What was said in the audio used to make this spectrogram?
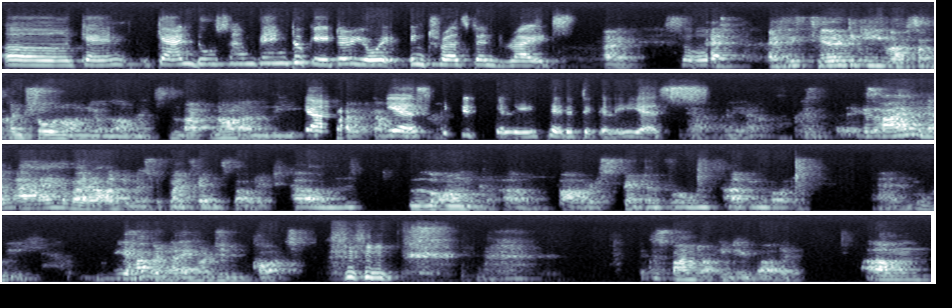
uh, can can do something to cater your interest and rights. Right so at, at, least theoretically, you have some control on your governments, but not on the yeah, private companies. Yes, theoretically, theoretically, yes. Yeah, yeah. Because, because I have I have had arguments with my friends about it. Um, long uh, hours spent on phones arguing about it, and we we have a divergent thought. it was fun talking to you about it. Um,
